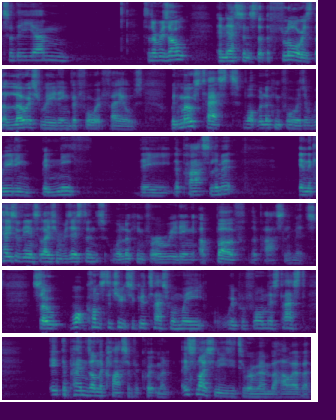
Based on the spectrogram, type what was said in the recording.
to the um, to the result, in essence, that the floor is the lowest reading before it fails. With most tests, what we're looking for is a reading beneath the, the pass limit. In the case of the insulation resistance, we're looking for a reading above the pass limits. So, what constitutes a good test when we, we perform this test? It depends on the class of equipment. It's nice and easy to remember, however.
